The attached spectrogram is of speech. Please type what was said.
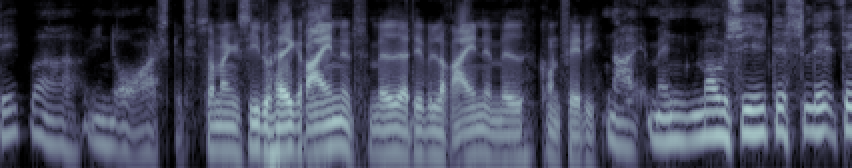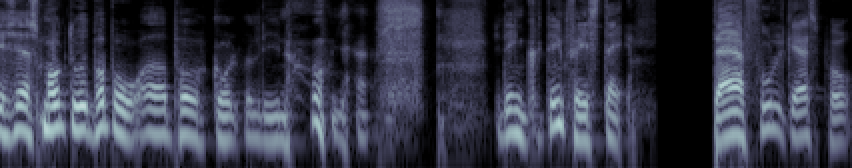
det var en overraskelse. Så man kan sige, at du havde ikke regnet med, at det ville regne med konfetti. Nej, men må vi sige, det, det ser smukt ud på bordet og på gulvet lige nu. ja. det, er en, det er en festdag. Der er fuld gas på,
